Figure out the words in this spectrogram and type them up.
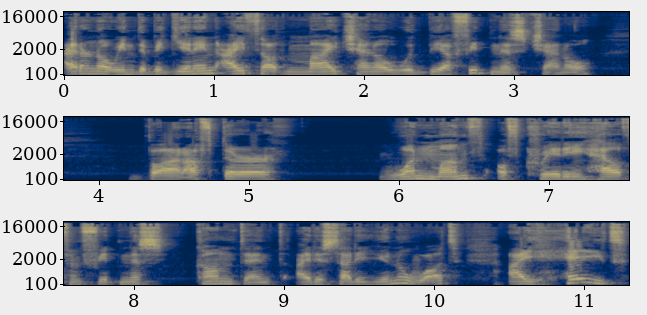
I don't know, in the beginning, I thought my channel would be a fitness channel. But after one month of creating health and fitness content, I decided, you know what? I hate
